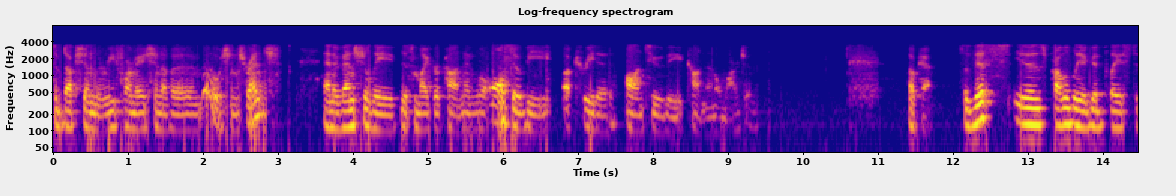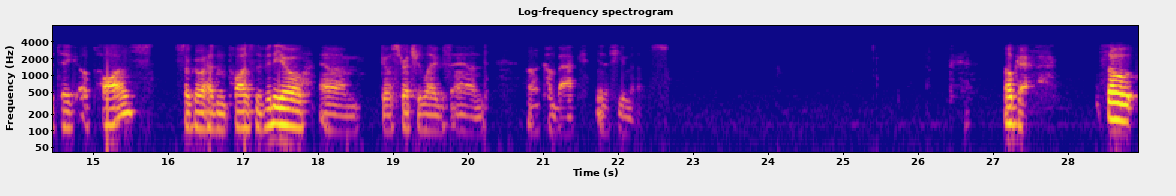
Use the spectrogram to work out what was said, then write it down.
subduction, the reformation of an ocean trench, and eventually this microcontinent will also be accreted onto the continental margin. Okay, so this is probably a good place to take a pause. So go ahead and pause the video, um, go stretch your legs, and uh, come back in a few minutes. Okay, so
